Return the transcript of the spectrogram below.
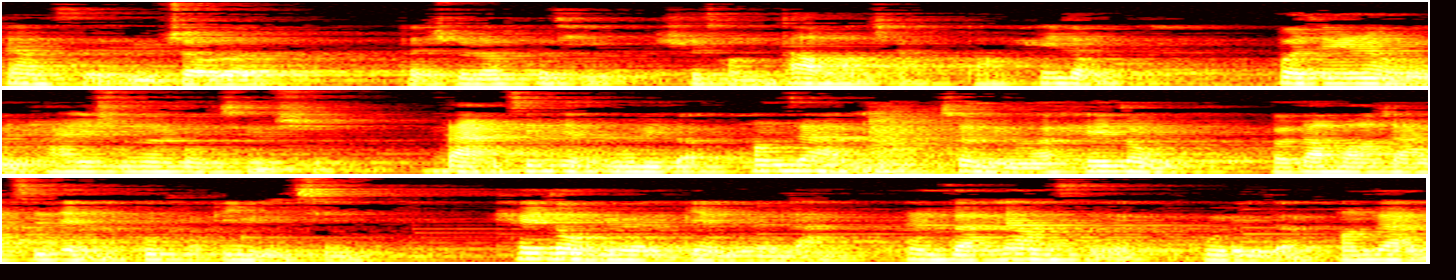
量子宇宙论。本书的副题是从大爆炸到黑洞。霍金认为他一生的贡献是，在经典物理的框架里证明了黑洞和大爆炸基点的不可避免性。黑洞越变越大，但在量子物理的框架里，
